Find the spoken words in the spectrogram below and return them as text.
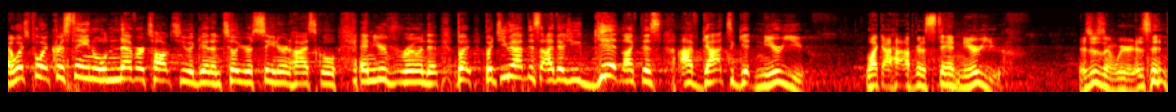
At which point, Christine will never talk to you again until you're a senior in high school and you've ruined it. But, but you have this idea, you get like this I've got to get near you. Like I, I'm going to stand near you. This isn't weird, is it?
